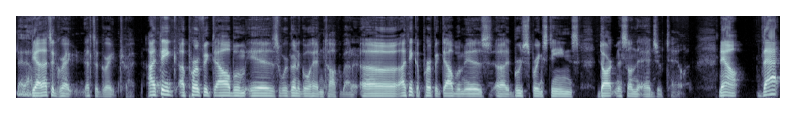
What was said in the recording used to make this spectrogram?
That album. Yeah, that's a great that's a great track. I think a perfect album is we're going to go ahead and talk about it. Uh, I think a perfect album is uh, Bruce Springsteen's "Darkness on the Edge of Town." Now that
